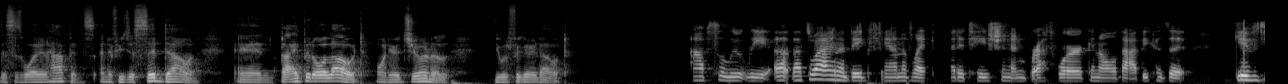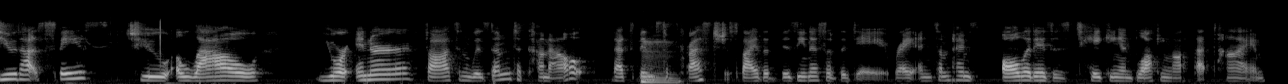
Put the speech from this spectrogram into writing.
this is what it happens. And if you just sit down and type it all out on your journal, you will figure it out. Absolutely. Uh, that's why I'm a big fan of like meditation and breath work and all that because it gives you that space to allow your inner thoughts and wisdom to come out that's been hmm. suppressed just by the busyness of the day, right? And sometimes all it is is taking and blocking off that time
